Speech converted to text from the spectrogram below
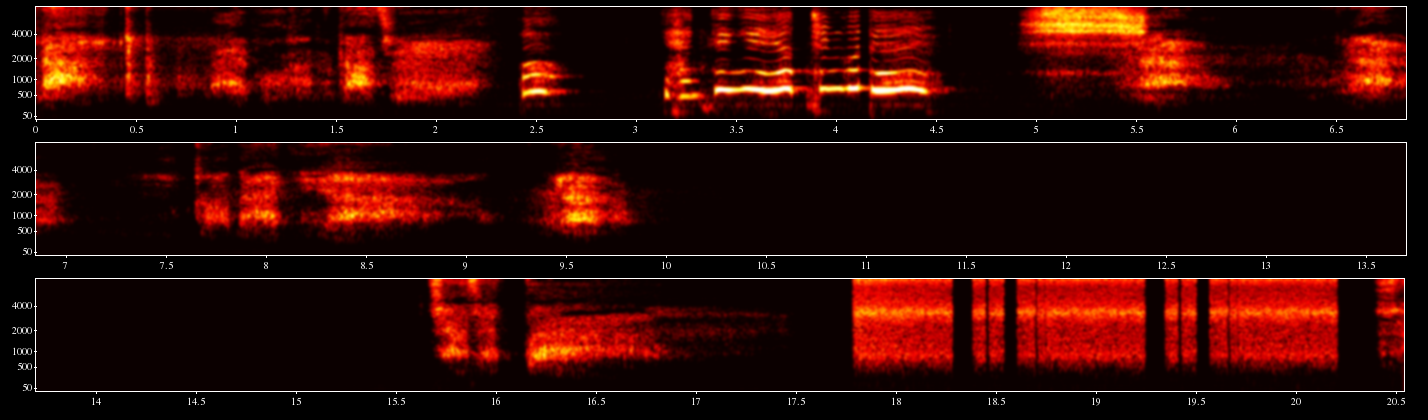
날 보는 거지. 양갱이에요, 친구들. 이건 아니야. 찾았다. 자,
